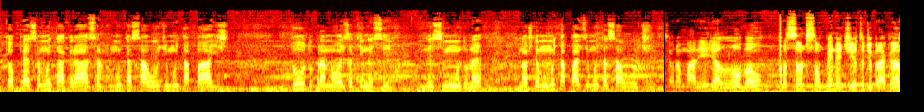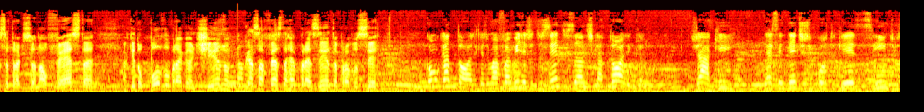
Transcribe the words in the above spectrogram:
O que eu peço é muita graça, muita saúde, muita paz, tudo para nós aqui nesse, nesse mundo, né? Nós temos muita paz e muita saúde. Senhora Marília Lobão, procissão de São Benedito de Bragança, tradicional festa aqui do povo bragantino. O que essa festa representa para você? como católica, de uma família de 200 anos católica, já aqui, descendentes de portugueses, índios,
